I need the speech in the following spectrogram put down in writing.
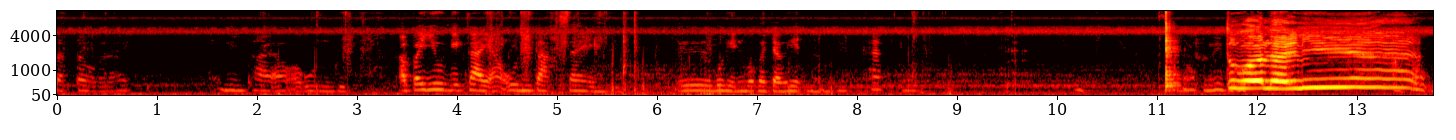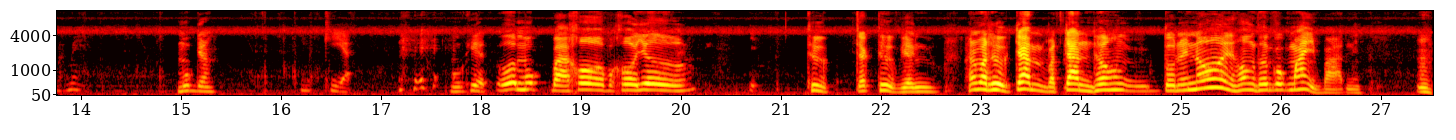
ตัดต่อก็ได้นี่ทายเอาเอาอุ่นดิเอาไปอยู่ไกลๆเอาอุ่นตักแซงเออบ่เห็นบ่กระเจ้าเห็ดนะคัก ตัวเลยเนี่ยมุกยัง เขียดมุกเขียดโอ้ยมุกปลาคอปลาคอเยอะถึกจักถึกยังหันมาถึกจันบัดจันเท่าห้องตัวน้อยๆห้องเทิงกกไม้บาทนี่อืม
